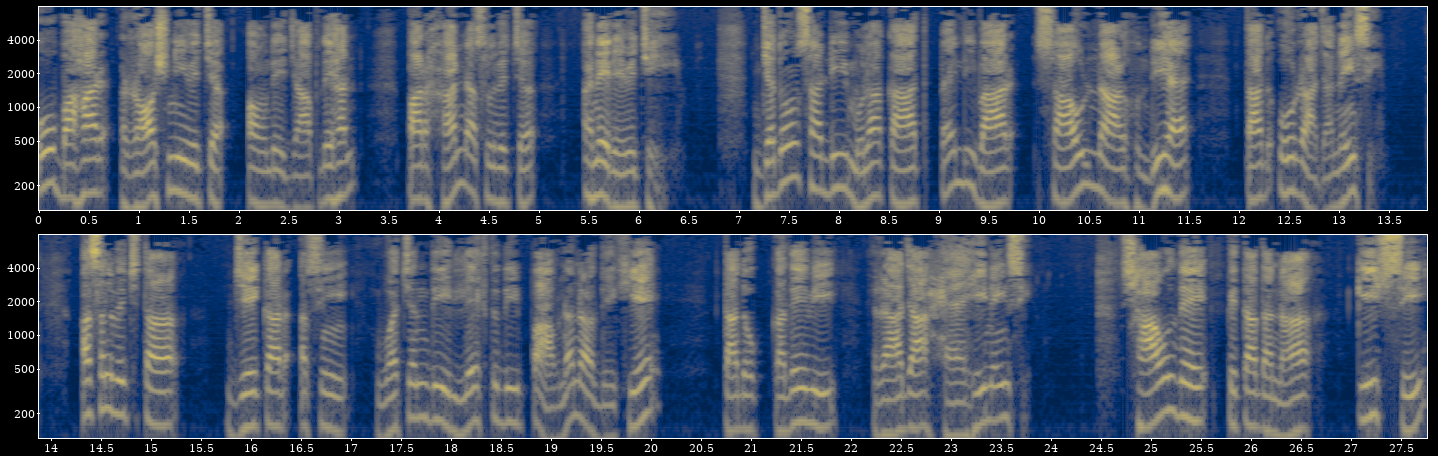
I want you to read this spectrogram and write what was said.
ਉਹ ਬਾਹਰ ਰੌਸ਼ਨੀ ਵਿੱਚ ਆਉਂਦੇ ਜਾਪਦੇ ਹਨ, ਪਰ ਹਨ ਅਸਲ ਵਿੱਚ ਹਨੇਰੇ ਵਿੱਚ ਹੀ। ਜਦੋਂ ਸਾਡੀ ਮੁਲਾਕਾਤ ਪਹਿਲੀ ਵਾਰ ਸਾਊਲ ਨਾਲ ਹੁੰਦੀ ਹੈ, ਤਦ ਉਹ ਰਾਜਾ ਨਹੀਂ ਸੀ। ਅਸਲ ਵਿੱਚ ਤਾਂ ਜੇਕਰ ਅਸੀਂ ਵਚਨ ਦੀ ਲਿਖਤ ਦੀ ਭਾਵਨਾ ਨਾਲ ਦੇਖੀਏ, ਤਦ ਉਹ ਕਦੇ ਵੀ ਰਾਜਾ ਹੈ ਹੀ ਨਹੀਂ ਸੀ। ਸ਼ਾਉਲ ਦੇ ਪਿਤਾ ਦਾ ਨਾਂ ਕੀਸ਼ ਸੀ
